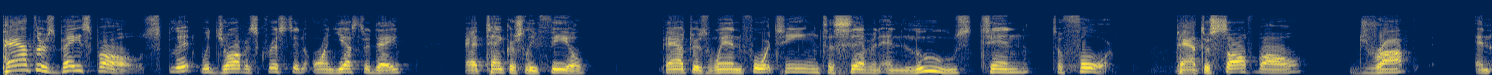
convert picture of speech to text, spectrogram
Panthers baseball split with Jarvis Christian on yesterday at Tankersley Field. Panthers win 14 to 7 and lose 10 to 4. Panthers softball dropped an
